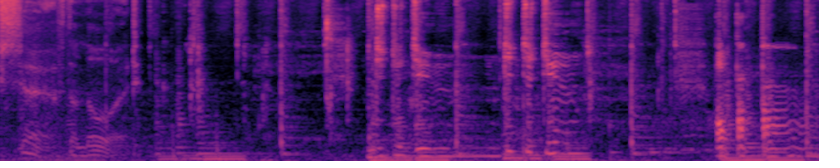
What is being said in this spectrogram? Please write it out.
Serve the Lord. Do-do-do, do-do-do. Bum-bum-bum. Okay.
